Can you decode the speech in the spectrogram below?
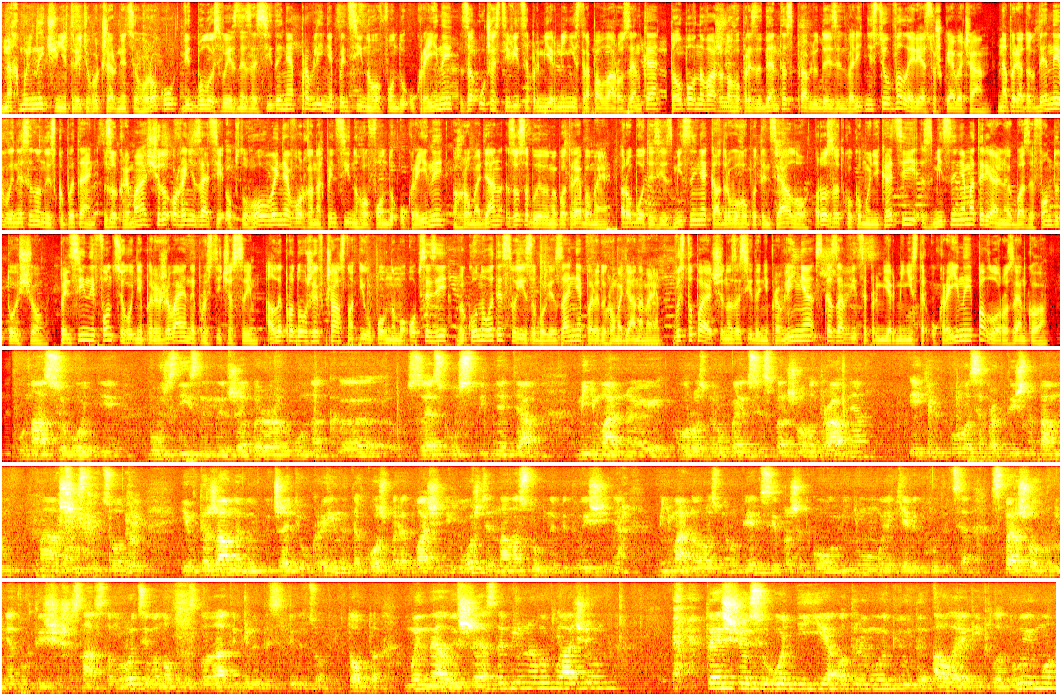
На Хмельниччині 3 червня цього року відбулось виїзне засідання правління Пенсійного фонду України за участі віце-прем'єр-міністра Павла Розенка та уповноваженого президента з прав людей з інвалідністю Валерія Сушкевича. На порядок денний винесено низку питань, зокрема щодо організації обслуговування в органах Пенсійного фонду України громадян з особливими потребами, роботи зі зміцнення кадрового потенціалу, розвитку комунікації, зміцнення матеріальної бази фонду тощо. Пенсійний фонд сьогодні переживає непрості часи, але продовжує вчасно і у повному обсязі виконувати свої зобов'язання перед громадянами. Виступаючи на засіданні правління, сказав віце-прем'єр-міністр України Павло Розенко. У нас сьогодні був здійснений вже перерахунок е, в зв'язку з підняттям мінімального розміру пенсії з 1 травня, яке відбулося практично там на 6%. І в державному бюджеті України також передбачені кошти на наступне підвищення мінімального розміру пенсії прожиткового мінімуму, яке відбудеться з 1 грудня 2016 році, воно буде складати біля 10%. Тобто ми не лише стабільно виплачуємо те, що сьогодні є, отримують люди, але і плануємо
